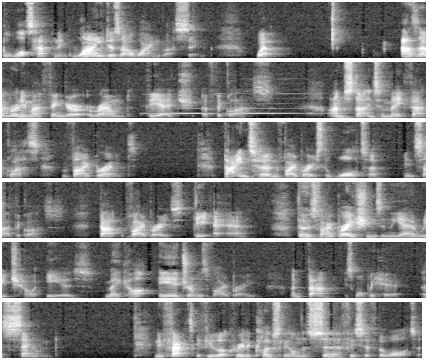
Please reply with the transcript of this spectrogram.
But what's happening? Why does our wine glass sing? Well, as I'm running my finger around the edge of the glass, I'm starting to make that glass vibrate. That in turn vibrates the water inside the glass. That vibrates the air. Those vibrations in the air reach our ears, make our eardrums vibrate, and that is what we hear as sound. And in fact, if you look really closely on the surface of the water,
